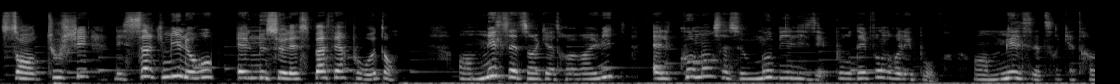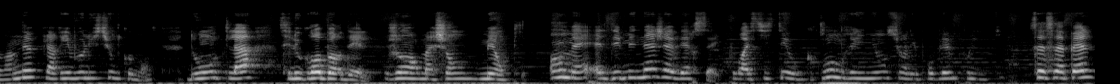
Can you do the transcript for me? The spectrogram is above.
sans toucher les 5000 euros. Elle ne se laisse pas faire pour autant. En 1788, elle commence à se mobiliser pour défendre les pauvres. En 1789, la révolution commence. Donc là, c'est le gros bordel. Genre machin, mais en pire. En mai, elle déménage à Versailles pour assister aux grandes réunions sur les problèmes politiques. Ça s'appelle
